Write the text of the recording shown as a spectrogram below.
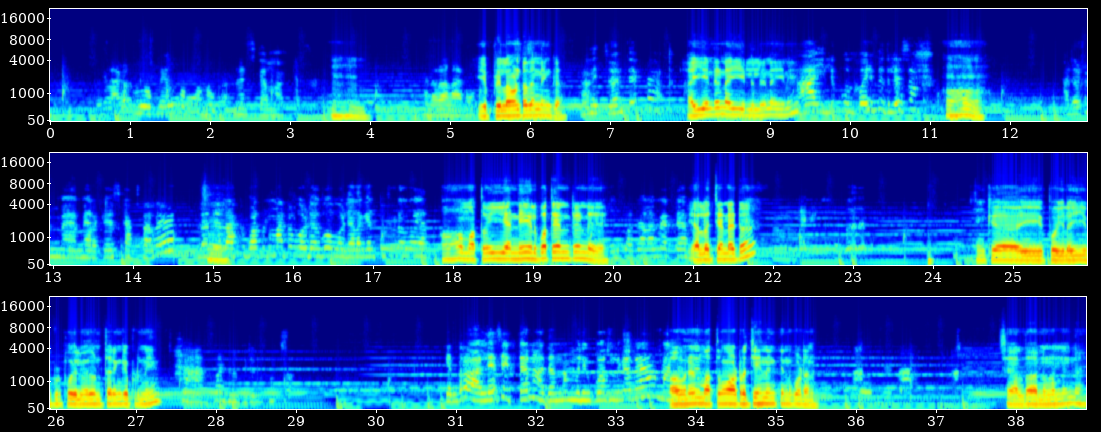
ఎప్పుడు ఇలా ఉంటుందండి ఇంకా. అయ్యి ఏంటండి అయ్యి ఇల్లులేని అయ్యి ఆ ఇల్లు కూలిపోయింది వదిలేసాం. అదొకటి మె- మెరకేసి కట్టాలి. లేదా లక్క పట్టడం మాట ఓడాగో ఓడి ఎలాగెళ్తే చూడగో మొత్తం ఇవన్నీ వెళ్ళిపోతాయి ఏంటండి? వెళ్ళొచ్చండి అటు? ఇంకా ఈ పొయ్యిలు అయ్యి ఇప్పుడు పొయ్యిల మీద ఉంటారు ఇంకా ఎప్పుడు అవునండి మొత్తం వాటర్ వచ్చేసిందండి కింద కూడా చాలా దారుణంగా ఉందండి.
